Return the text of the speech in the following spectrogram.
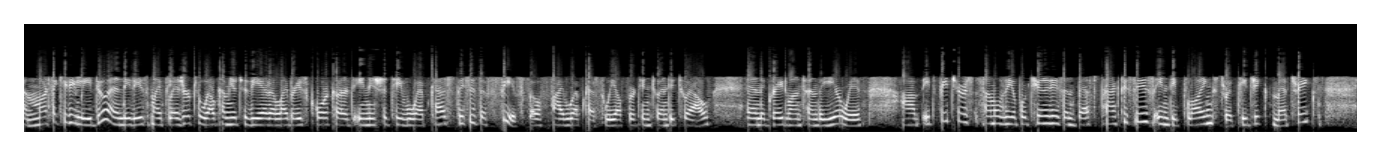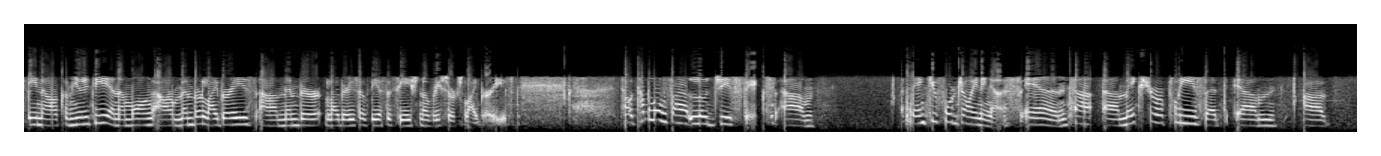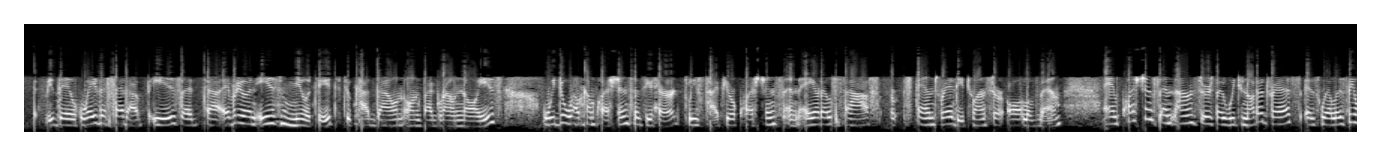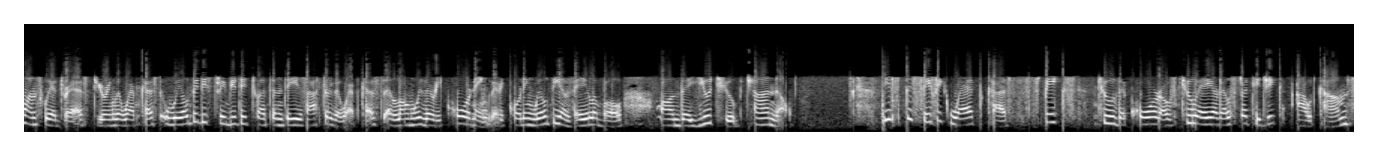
I'm Martha Kyrillidou, and it is my pleasure to welcome you to the ARL Library Scorecard Initiative webcast. This is the fifth of five webcasts we offered in 2012, and a great one to end the year with. Um, it features some of the opportunities and best practices in deploying strategic metrics in our community and among our member libraries, uh, member libraries of the Association of Research Libraries. So a couple of uh, logistics. Um, thank you for joining us, and uh, uh make sure, please, that um, uh, the way the setup is that uh, everyone is muted to cut down on background noise. We do welcome questions, as you heard. Please type your questions, and ARL staff stands ready to answer all of them. And questions and answers that we do not address, as well as the ones we address during the webcast, will be distributed to attendees after the webcast, along with the recording. The recording will be available on the YouTube channel. This specific webcast speaks to the core of two ARL strategic outcomes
